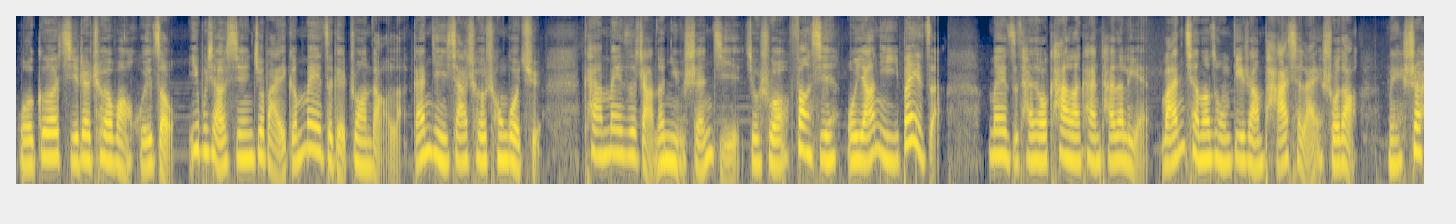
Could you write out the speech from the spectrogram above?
我哥骑着车往回走，一不小心就把一个妹子给撞倒了，赶紧下车冲过去，看妹子长得女神级，就说：“放心，我养你一辈子。”妹子抬头看了看他的脸，顽强的从地上爬起来，说道：“没事儿，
